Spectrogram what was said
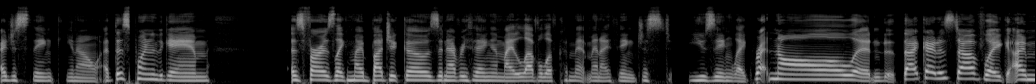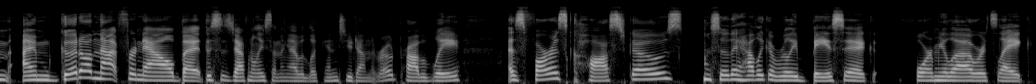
I just think, you know, at this point in the game, as far as like my budget goes and everything and my level of commitment, I think just using like retinol and that kind of stuff, like I'm I'm good on that for now, but this is definitely something I would look into down the road probably. As far as cost goes, so they have like a really basic formula where it's like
